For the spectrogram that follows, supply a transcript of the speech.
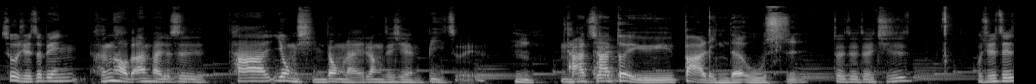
所以我觉得这边很好的安排就是他用行动来让这些人闭嘴了，嗯。他他对于霸凌的无视，对对对，其实我觉得这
